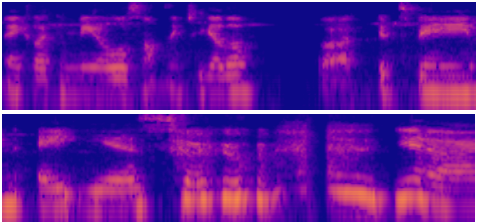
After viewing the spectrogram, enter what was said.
make like a meal or something together. But it's been eight years, so, you know,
